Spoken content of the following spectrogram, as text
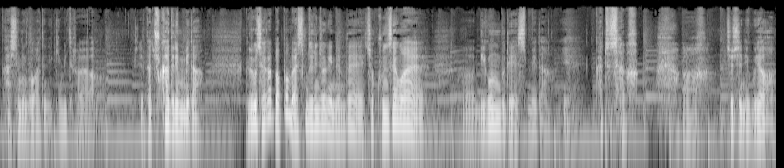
가시는 것 같은 느낌이 들어요. 일단 축하드립니다. 그리고 제가 몇 번 말씀드린 적이 있는데 저 군생활 어, 미군 부대에 있습니다. 예. 카투사 어, 출신이고요.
